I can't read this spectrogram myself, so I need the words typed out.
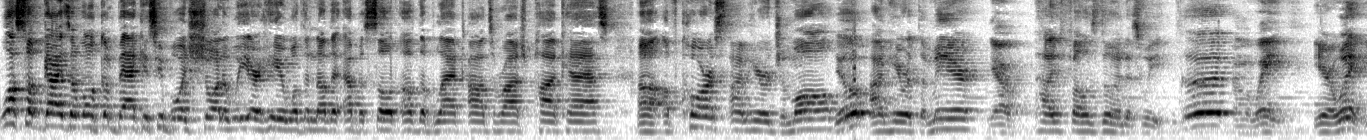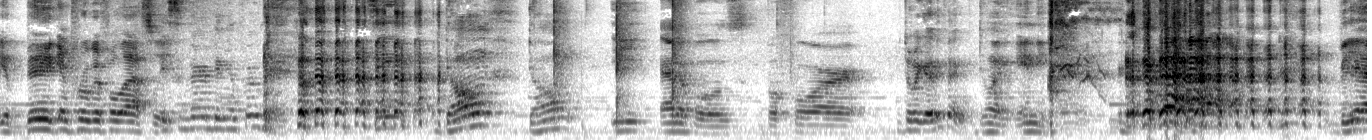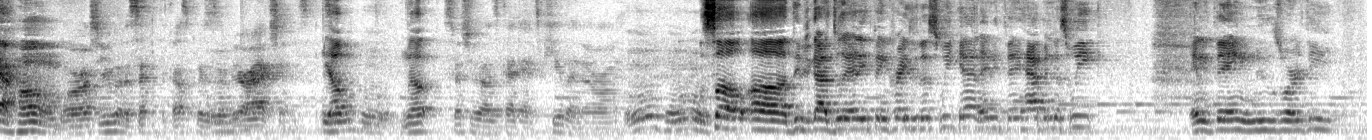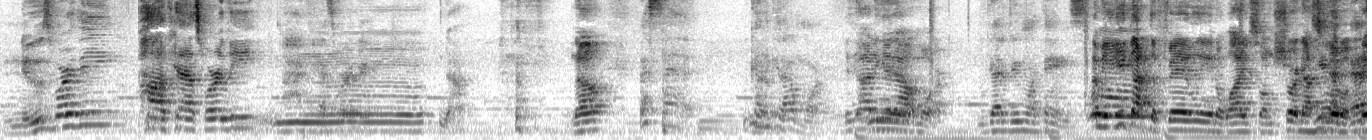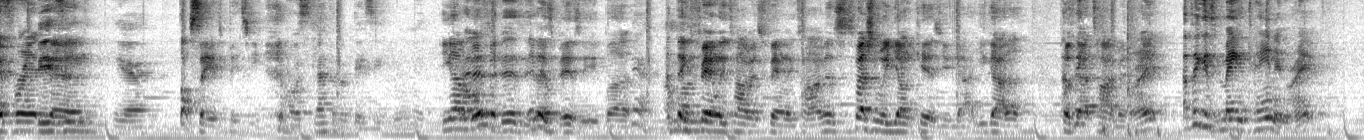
What's up, guys, and welcome back. It's your boy Sean, and we are here with another episode of the Black Entourage podcast. Uh, of course, I'm here with Jamal. Yo. I'm here with Amir. Yo, How you fellas doing this week? Good. I'm awake. You're awake. You're big improvement from last week. It's a very big improvement. See, don't don't eat edibles before Doing anything. doing anything. Be at home, or else you're gonna suffer the consequences of your actions. Yep. Yep. Especially with all this goddamn tequila in the room. Mm-hmm. So, uh, did you guys do anything crazy this weekend? Anything happen this week? Anything newsworthy? Newsworthy? Podcast worthy? That's worthy. Mm, no. No? That's sad. We gotta get out more. We gotta get out more. We gotta do more things. I mean, you got the family and the wife, so I'm sure that's yeah, a little that's different. Busy. Than, Yeah. Don't say it's busy. Oh, it's nothing but busy. You gotta. It is busy, It though. is busy, but Yeah, I think on- family time is family time. It's, especially with young kids, you got you gotta put think- that time in, right? I think it's maintaining, right?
